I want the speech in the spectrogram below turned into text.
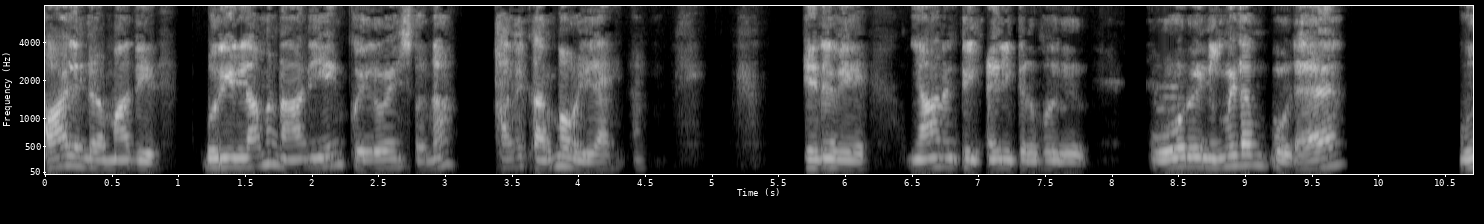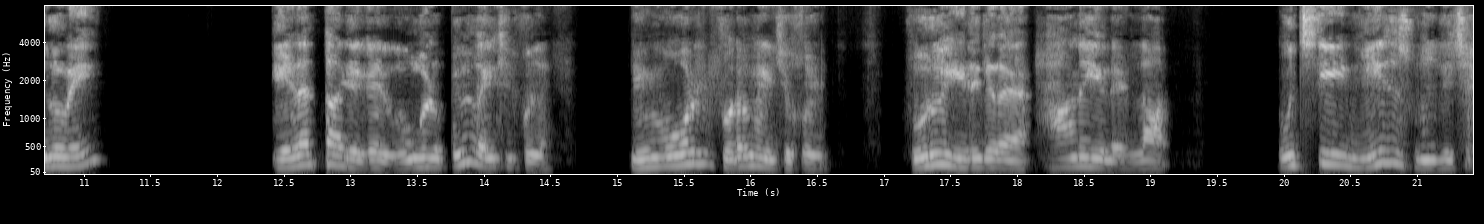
ஆளுங்கிற மாதிரி. குரு இல்லாம நானே போயிடுவேன்னு சொன்னா அது கர்ம வழியாக எனவே ஞானத்தை பயணிக்கிற பொழுது ஒரு நிமிடம் கூட குருவை இழக்காதீர்கள். உங்களுக்குள் வைத்துக் கொள்ள உங்களோடு தொடர்ந்து வைத்துக் கொள். குரு இருக்கிற ஆணையில் எல்லாம் உச்சியின் மீது சுமந்துச்சு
